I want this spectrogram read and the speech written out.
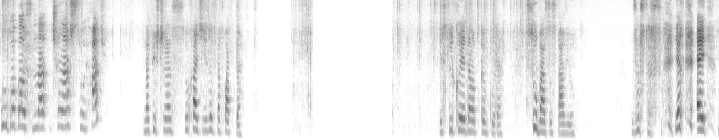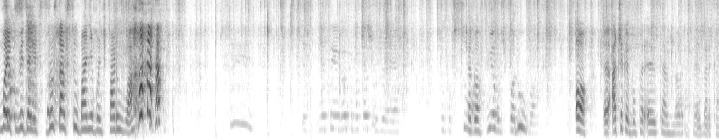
Hugo Boss, na, czy nas słychać? Napisz, czy nas słychać i zostaw łapkę. Jest tylko jedna łapka w górę. Suba zostawił. Zostaw. su- Jak, ej, moje powiedzenie. Zostaw suba, nie bądź paruwa. Ja, ja tego chyba też użyję. Zostaw suba, Czego? Nie bądź paruwa. O, e, a czekaj, bo per, e, ten, dobra, berka.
